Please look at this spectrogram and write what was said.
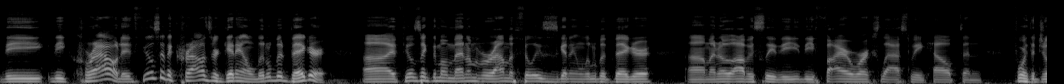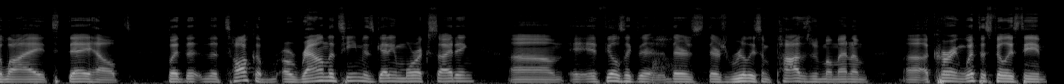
The the crowd, it feels like the crowds are getting a little bit bigger. Uh, it feels like the momentum around the Phillies is getting a little bit bigger. Um, I know obviously the the fireworks last week helped, and Fourth of July today helped, but the the talk of, around the team is getting more exciting. Um, it, it feels like there, there's there's really some positive momentum uh, occurring with this Phillies team.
